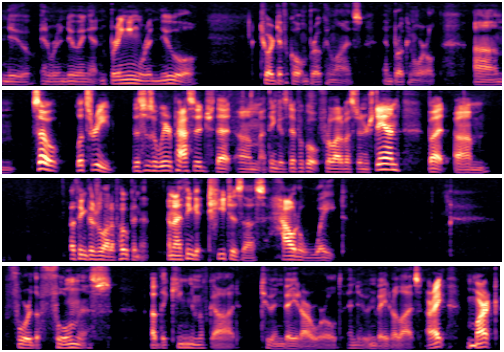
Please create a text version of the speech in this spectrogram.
new and renewing it and bringing renewal to our difficult and broken lives and broken world. Um, so let's read. This is a weird passage that um, I think is difficult for a lot of us to understand, but um, I think there's a lot of hope in it. And I think it teaches us how to wait for the fullness of the kingdom of God to invade our world and to invade our lives. All right? Mark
